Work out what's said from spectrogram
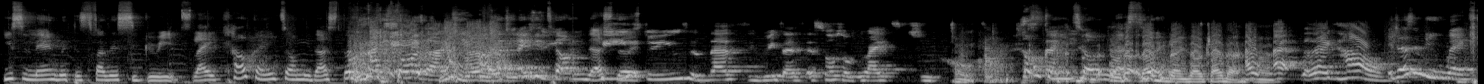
he used to learn with his father's cigarettes. Like, how can you tell me that story? I saw that. how can you tell me that He story? used to use his dad's cigarette as a source of light to. Oh, How can you tell me oh that that, that'd be nice. I'll try that. I, I, like how? It doesn't even work.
